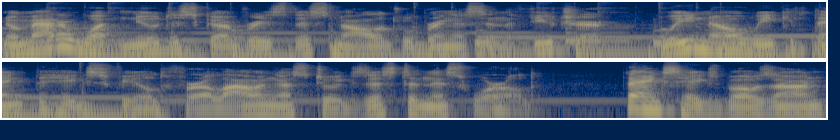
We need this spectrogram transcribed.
No matter what new discoveries this knowledge will bring us in the future, we know we can thank the Higgs field for allowing us to exist in this world. Thanks, Higgs boson!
